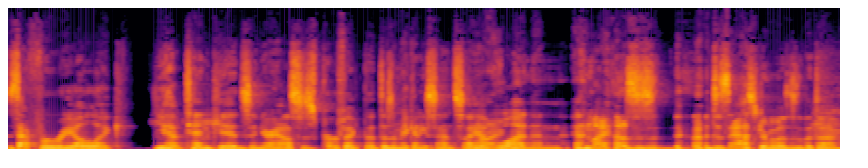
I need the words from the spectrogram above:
is that for real? Like, you have 10 kids and your house is perfect? That doesn't make any sense. I have right. one and and my house is a disaster most of the time.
